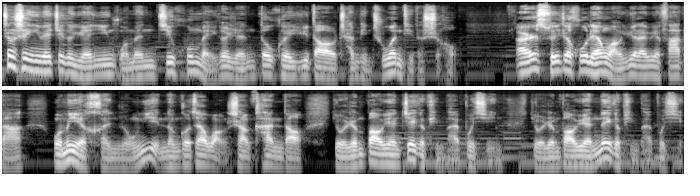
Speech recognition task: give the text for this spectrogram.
正是因为这个原因，我们几乎每个人都会遇到产品出问题的时候。而随着互联网越来越发达，我们也很容易能够在网上看到有人抱怨这个品牌不行，有人抱怨那个品牌不行，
